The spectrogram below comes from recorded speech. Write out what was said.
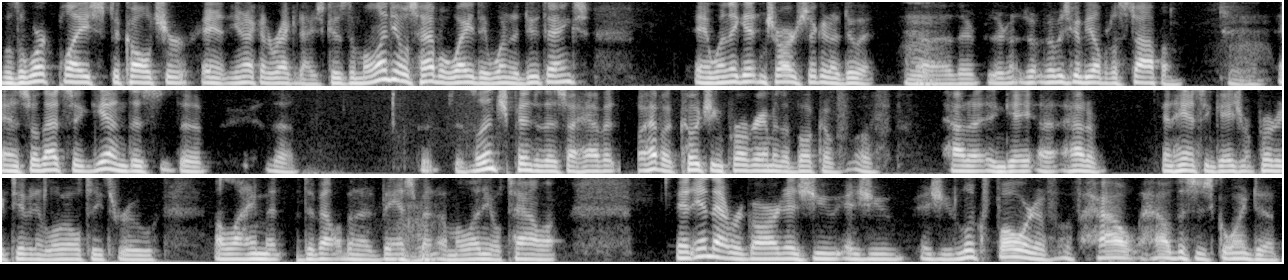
Well, the workplace, the culture, and you're not going to recognize because the millennials have a way they want to do things, and when they get in charge, they're going to do it. Mm. Uh, they're, they're, nobody's going to be able to stop them. Mm. And so that's again this the the the, the linchpin to this, I have it. I have a coaching program in the book of, of how to engage, uh, how to enhance engagement, productivity, and loyalty through alignment, development, and advancement uh-huh. of millennial talent. And in that regard, as you as you as you look forward of, of how how this is going to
